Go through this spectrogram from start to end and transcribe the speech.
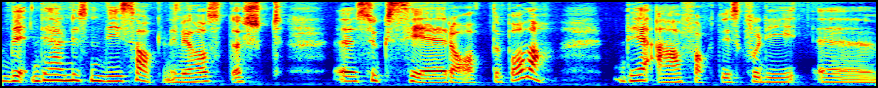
Det, er liksom de sakene vi har størst eh, suksessrate på, da. Det er faktisk fordi eh,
